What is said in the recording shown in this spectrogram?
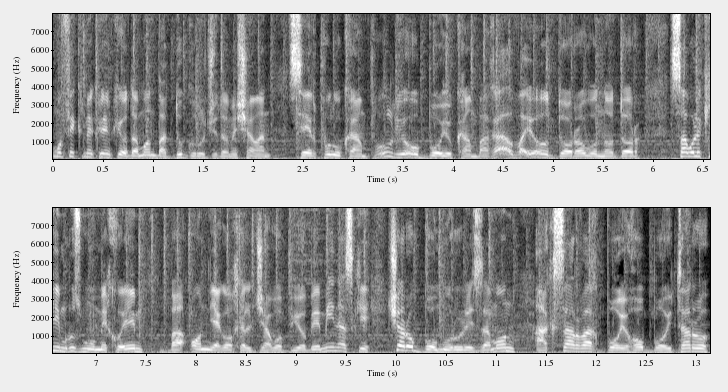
мо фикр мекунем ки одамон ба ду гурӯҳ ҷудо мешаванд. Серпулу кампул ё бою камбағал ва ё дорову нодор. Саволе ки имрӯз мо мехоҳем ба он ягон хел ҷавоб биёбем ин аст ки чаро бо мурури замон аксар вақт бойҳо бойтару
